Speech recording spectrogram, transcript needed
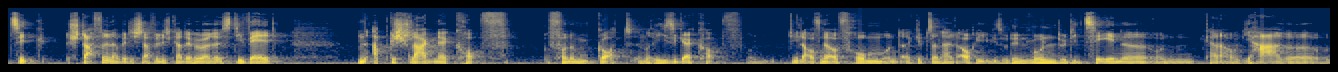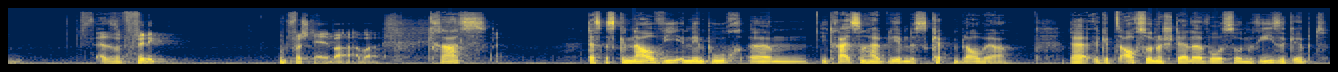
zig Staffeln, aber die Staffel, die ich gerade höre, ist die Welt ein abgeschlagener Kopf von einem Gott, ein riesiger Kopf. Und die laufen darauf rum und da gibt es dann halt auch irgendwie so den Mund und die Zähne und keine Ahnung, die Haare. Und, also völlig unvorstellbar, aber Krass. Das ist genau wie in dem Buch ähm, Die 13,5 Leben des Captain Blaubeer. Da gibt es auch so eine Stelle, wo es so einen Riese gibt,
